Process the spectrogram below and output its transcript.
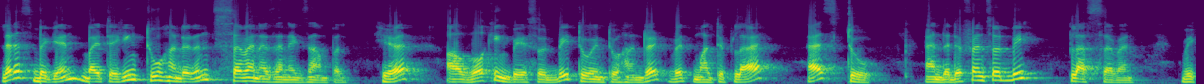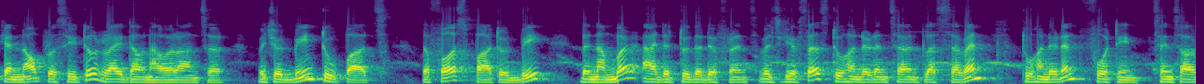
Let us begin by taking 207 as an example. Here our working base would be 2 into 100 with multiplier as 2 and the difference would be plus 7. We can now proceed to write down our answer which would be in two parts. The first part would be the number added to the difference which gives us 207 plus 7 214 since our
